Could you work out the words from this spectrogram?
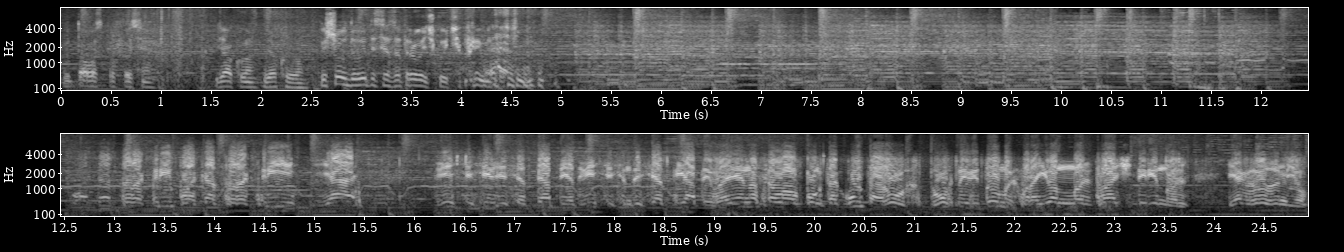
Крута у вас професія. Дякую. Дякую вам. Пішов дивитися за травичкою, чи приймете. я 275, я 275. Воєнно-силового пункту Гута, рух двох невідомих в район 0240. Як зрозумів?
